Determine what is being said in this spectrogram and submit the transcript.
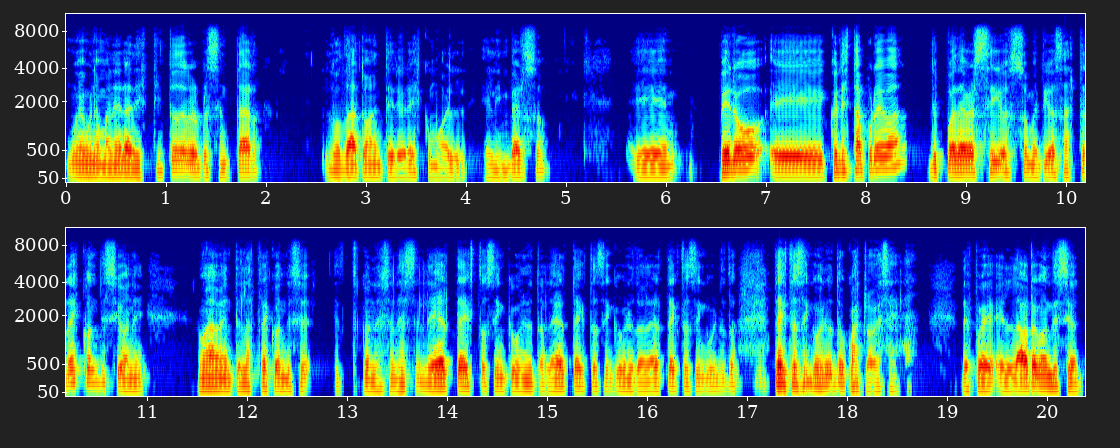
una manera distinta de representar los datos anteriores, como el, inverso. Eh, pero eh, con esta prueba, después de haber sido sometido a esas tres condiciones, nuevamente las tres condiciones, condiciones leer texto 5 minutos, leer texto 5 minutos, leer texto 5 minutos, texto 5 minutos cuatro veces. Después, en la otra condición,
